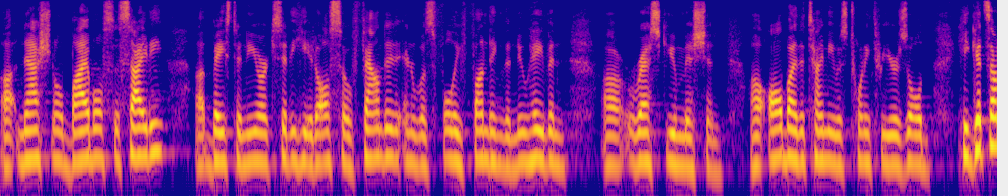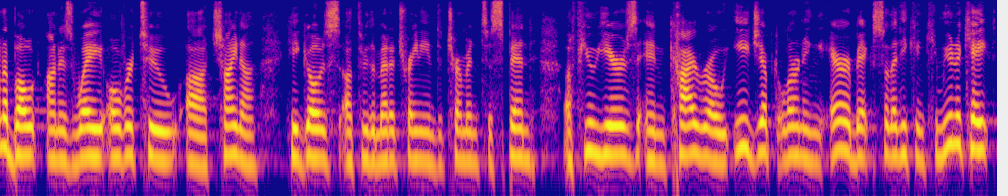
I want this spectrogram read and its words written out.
uh, National Bible Society uh, based in New York City. He had also founded and was fully funding the New Haven uh, Rescue Mission, uh, all by the time he was 23 years old. He gets on a boat on his way over to China. He goes through the Mediterranean, determined to spend a few years in Cairo, Egypt, learning Arabic so that he can communicate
